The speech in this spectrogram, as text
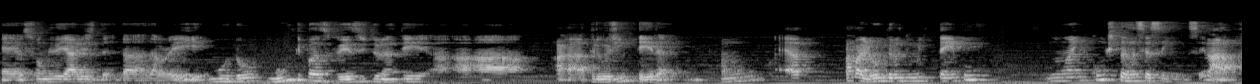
É, os familiares da, da, Ray mudou múltiplas vezes durante a, a, a, a trilogia inteira. Então, ela trabalhou durante muito tempo numa inconstância, assim, sei lá.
